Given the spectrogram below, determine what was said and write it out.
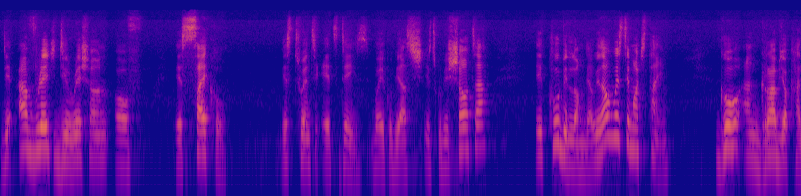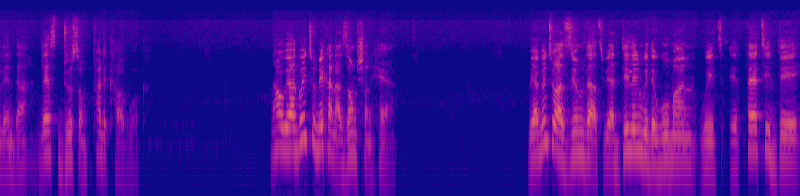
the average duration of a cycle is 28 days, but it could be, as, it could be shorter, it could be longer. Without wasting much time, go and grab your calendar. Let's do some practical work. Now, we are going to make an assumption here. We are going to assume that we are dealing with a woman with a 30 day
